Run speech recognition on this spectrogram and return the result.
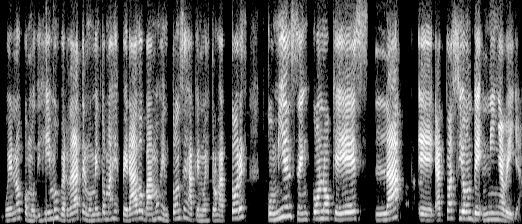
Bueno, como dijimos, ¿verdad? El momento más esperado, vamos entonces a que nuestros actores comiencen con lo que es la eh, actuación de Niña Bella.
